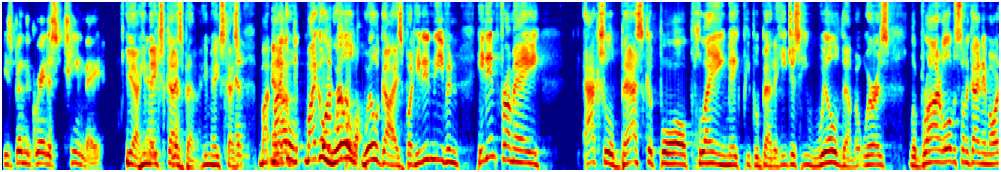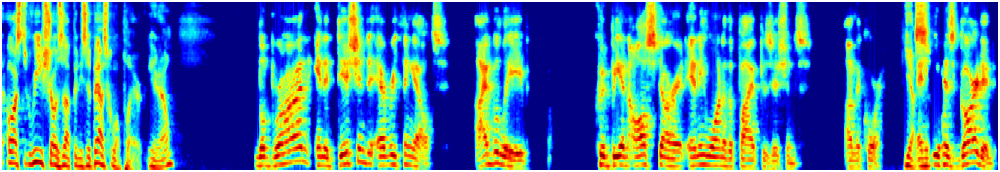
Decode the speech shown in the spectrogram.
he's been the greatest teammate yeah, he and, makes guys better. He makes guys. And, Michael Michael will will guys, but he didn't even he didn't from a actual basketball playing make people better. He just he willed them. But whereas LeBron, all of a sudden, a guy named Austin Reaves shows up and he's a basketball player. You know, LeBron, in addition to everything else, I believe could be an all star at any one of the five positions on the court. Yes, and he has guarded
